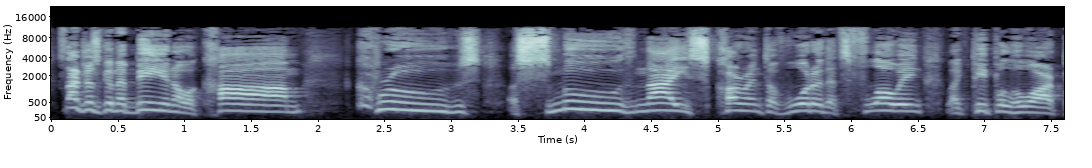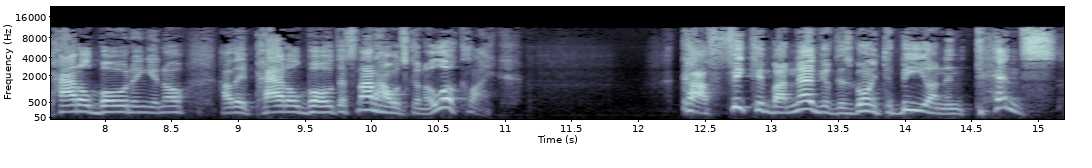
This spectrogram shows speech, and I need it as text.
It's not just going to be, you know, a calm, cruise, a smooth, nice current of water that's flowing, like people who are paddle boating, you know, how they paddle boat. That's not how it's going to look like. Kafikim Banegev, there's going to be an intense,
